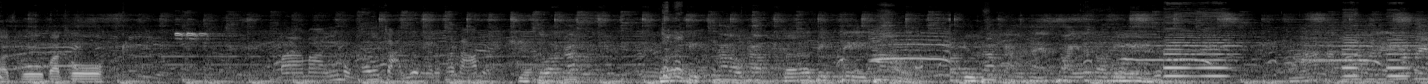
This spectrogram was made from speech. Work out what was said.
ปาโทปาโทมา มาอย่างนี้ผมค่าใช้จ่ายเยอะไงนะค่าน้ำเนี่ยเสียตัวครับ เบอร์สิบเข้าครับ เบอร์สิบสี่เข้าอยู่ท่ามกลางแสงไฟแล้วตอนนี้มาตัดเข้ามาเลยครับแม่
